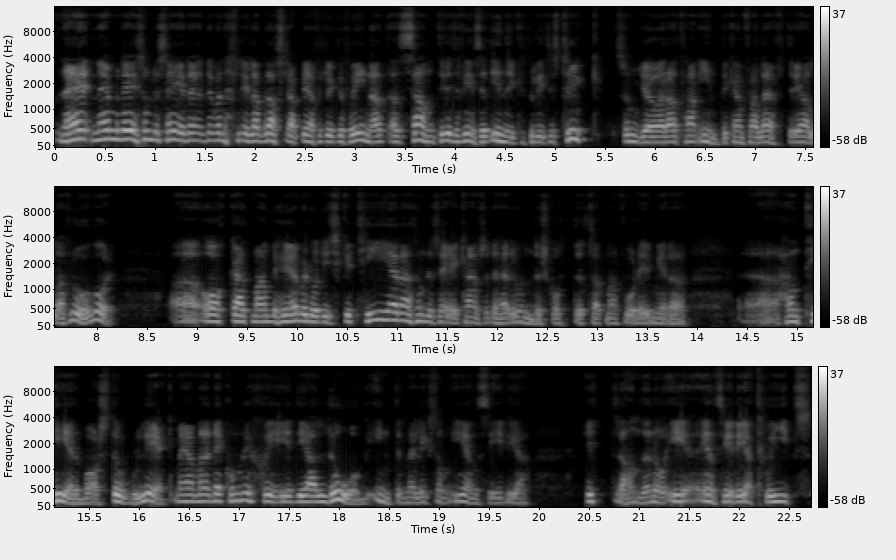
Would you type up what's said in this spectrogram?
Nej, nej, men det är som du säger, det, det var den lilla brasklappen jag försökte få in, att, att samtidigt det finns ett inrikespolitiskt tryck som gör att han inte kan falla efter i alla frågor. Uh, och att man behöver då diskutera, som du säger, kanske det här underskottet så att man får det i mera eh, hanterbar storlek. Men jag menar, det kommer att ske i dialog, inte med liksom ensidiga yttranden och ensidiga tweets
